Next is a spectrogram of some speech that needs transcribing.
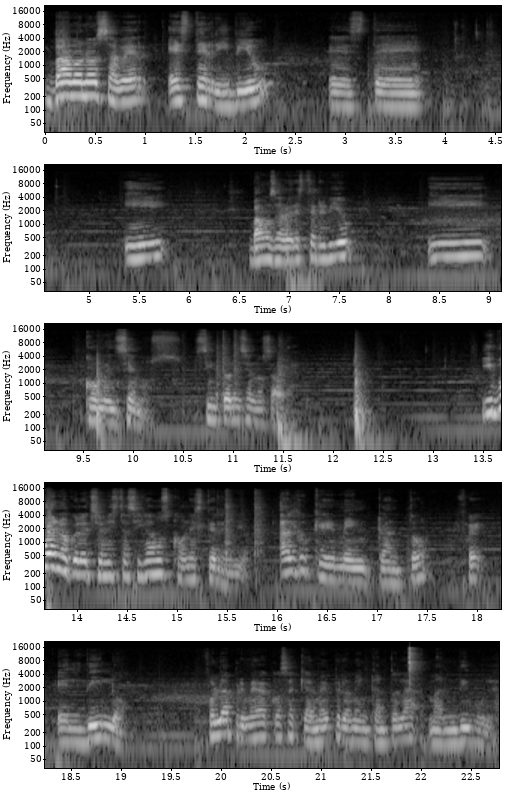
vámonos a ver este review. Este. Y vamos a ver este review. Y comencemos. Sintonícenos ahora. Y bueno, coleccionistas, sigamos con este review. Algo que me encantó fue el dilo. Fue la primera cosa que armé, pero me encantó la mandíbula.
